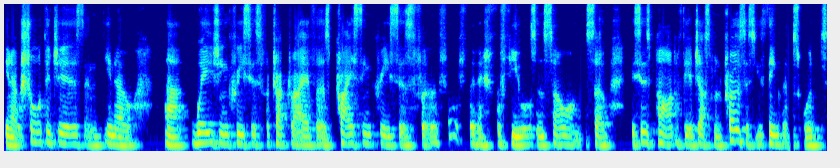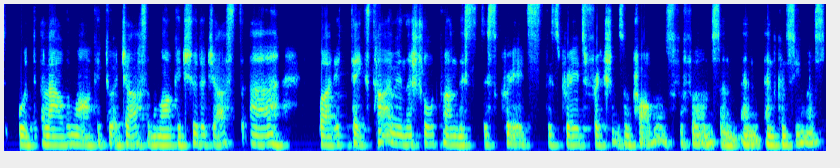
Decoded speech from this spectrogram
you know shortages and you know uh, wage increases for truck drivers, price increases for, for, for, fuels, and so on. So this is part of the adjustment process. You think this would would allow the market to adjust, and the market should adjust. Uh, but it takes time. In the short run, this this creates this creates frictions and problems for firms and and, and consumers.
